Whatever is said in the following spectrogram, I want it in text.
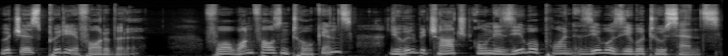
which is pretty affordable. For 1000 tokens, you will be charged only 0.002 cents.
